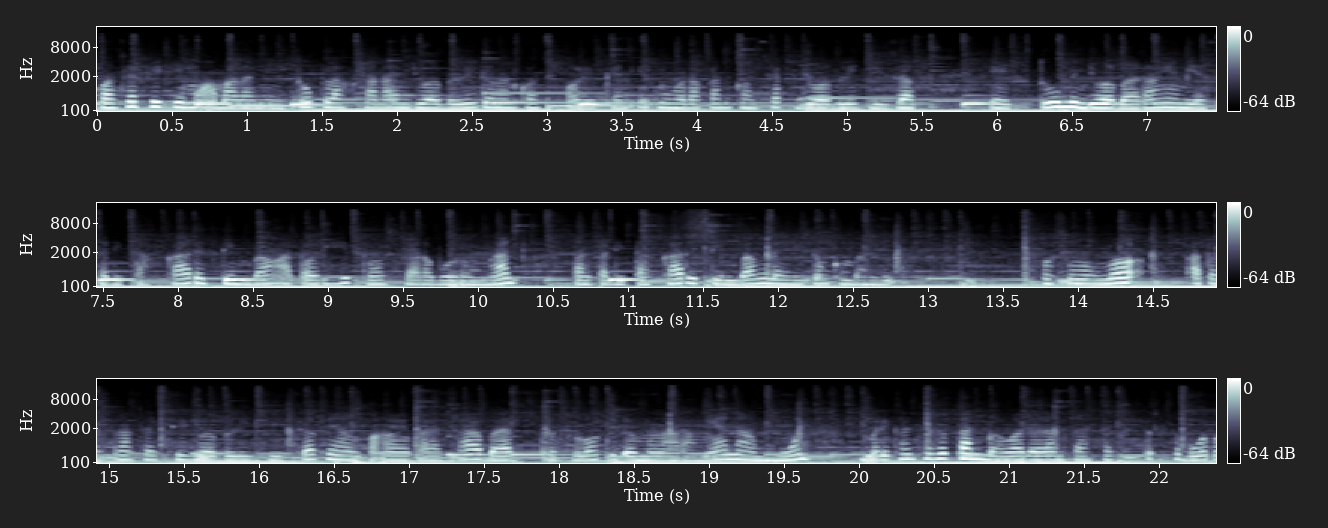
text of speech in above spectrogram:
Konsep fikih muamalahnya itu pelaksanaan jual beli dengan konsep all you menggunakan konsep jual beli jizak, yaitu menjual barang yang biasa ditakar, ditimbang atau dihitung secara borongan tanpa ditakar, ditimbang dan dihitung kembali. Rasulullah atas transaksi jual beli jizak yang dilakukan oleh para sahabat, Rasulullah tidak melarangnya namun memberikan catatan bahwa dalam transaksi tersebut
